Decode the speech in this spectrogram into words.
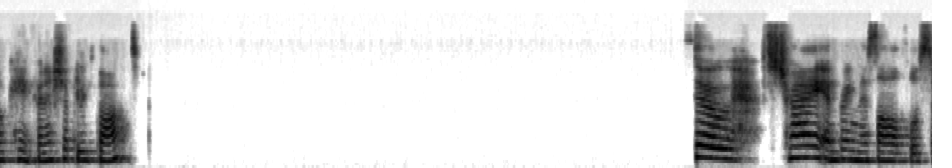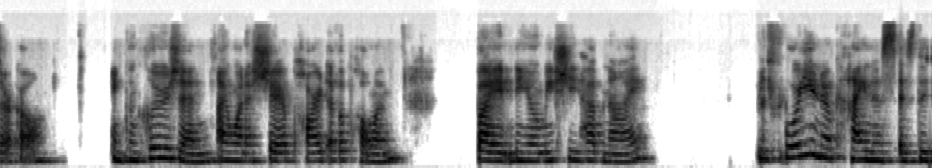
Okay. Finish up your thoughts. So let's try and bring this all full circle. In conclusion, I want to share part of a poem by Naomi Shihab Nye before you know kindness as the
